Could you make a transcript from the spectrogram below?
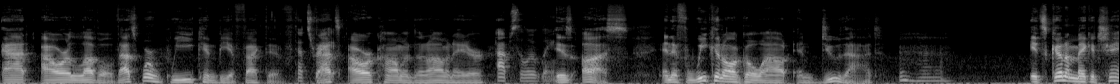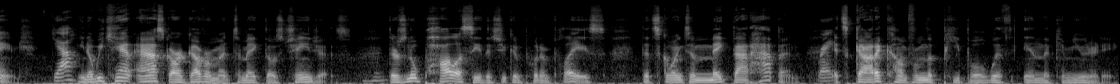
at our level, that's where we can be effective. That's right. That's our common denominator absolutely is us. And if we can all go out and do that, it's going to make a change. Yeah. You know, we can't ask our government to make those changes. Mm-hmm. There's no policy that you can put in place that's going to make that happen. Right. It's got to come from the people within the community.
